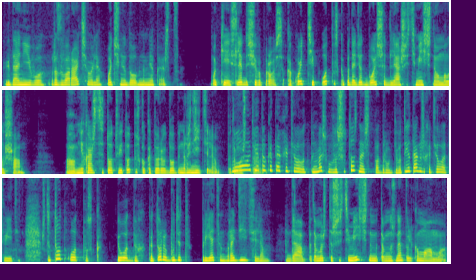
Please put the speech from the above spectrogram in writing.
когда они его разворачивали. Очень удобно, мне кажется. Окей, следующий вопрос. Какой тип отпуска подойдет больше для шестимесячного малыша? А, мне кажется, тот вид отпуска, который удобен родителям. Потому вот, что... я только так хотела. Вот понимаешь, что значит подруги? Вот я также хотела ответить, что тот отпуск и отдых, который будет приятен родителям. Да, потому что шестимесячному там нужна только мама.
